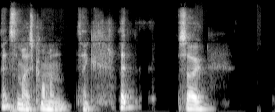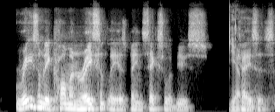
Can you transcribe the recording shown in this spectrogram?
That's the most common thing. Let, so, reasonably common recently has been sexual abuse yep. cases,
